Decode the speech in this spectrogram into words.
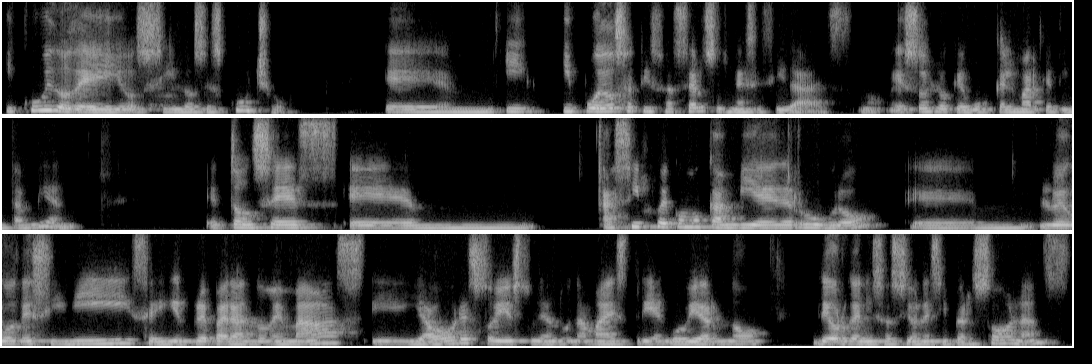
y cuido de ellos y los escucho. Eh, y, puedo satisfacer sus necesidades. Eso es lo que busca el marketing también. Entonces, eh, así fue como cambié de rubro. Eh, luego decidí seguir preparándome más y ahora estoy estudiando una maestría en gobierno de organizaciones y personas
